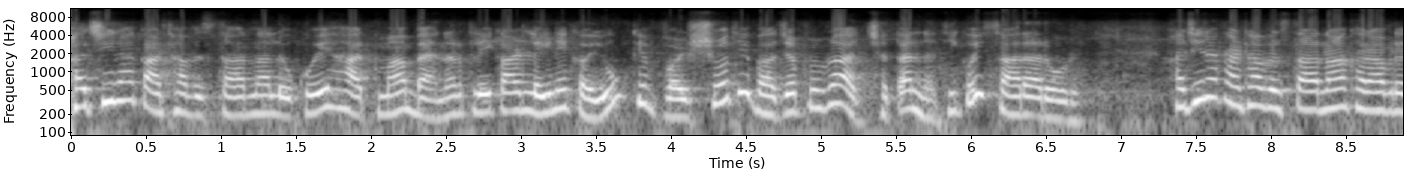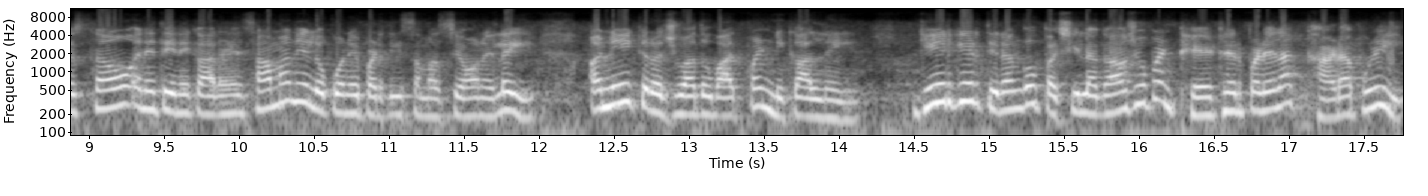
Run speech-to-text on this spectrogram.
હજીરા કાંઠા વિસ્તારના લોકોએ હાથમાં બેનર પ્લે કાર્ડ લઈને કહ્યું કે વર્ષોથી ભાજપનું રાજ છતાં નથી કોઈ સારા રોડ. હજીરા કાંઠા વિસ્તારના ખરાબ રસ્તાઓ અને તેને કારણે સામાન્ય લોકોને પડતી સમસ્યાઓને લઈ અનેક રજૂઆતો બાદ પણ નિકાલ નહીં. ઘેર ઘેર તિરંગો પછી લગાવજો પણ ઠેર ઠેર પડેલા ખાડા પૂરી.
